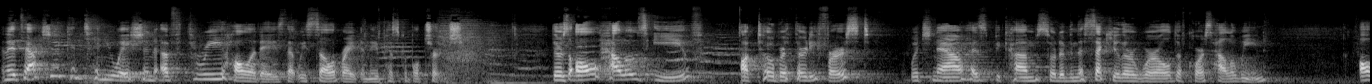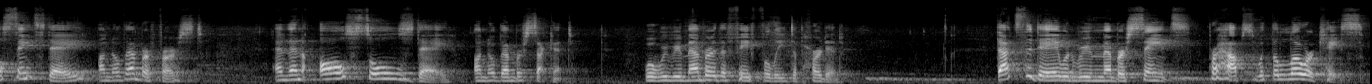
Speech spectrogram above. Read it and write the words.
and it's actually a continuation of three holidays that we celebrate in the Episcopal Church. There's All Hallows Eve, October 31st, which now has become sort of in the secular world, of course, Halloween. All Saints' Day on November 1st, and then All Souls' Day on November 2nd, where we remember the faithfully departed. That's the day when we remember saints, perhaps with the lowercase.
